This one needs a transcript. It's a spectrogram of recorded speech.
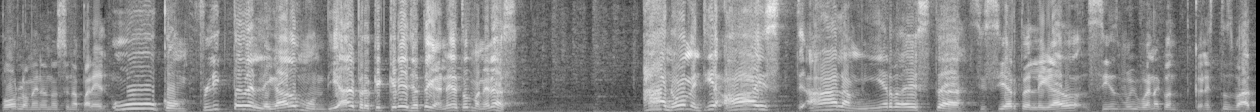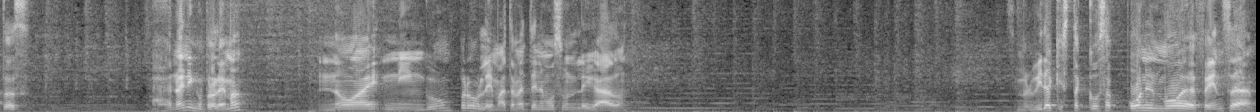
Por lo menos no es una pared. ¡Uh! Conflicto del legado mundial. ¿Pero qué crees? Ya te gané de todas maneras. Ah, no, mentira. Ah, este. Ah, la mierda esta. Sí, es cierto. El legado sí es muy buena con, con estos vatos. Ah, no hay ningún problema. No hay ningún problema. También tenemos un legado. Se me olvida que esta cosa pone en modo de defensa.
